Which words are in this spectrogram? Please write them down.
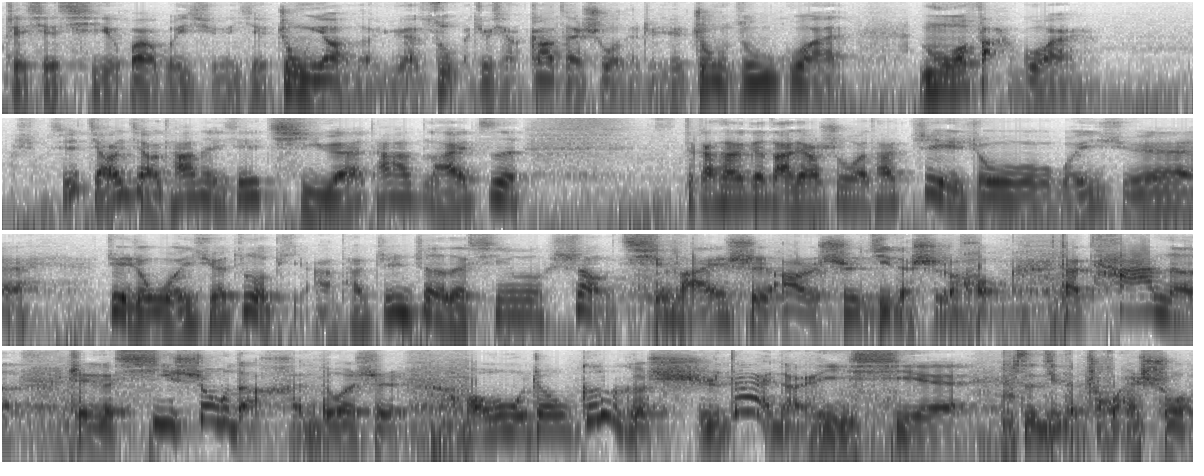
这些奇幻文学一些重要的元素，就像刚才说的这些种族观、魔法观。首先讲一讲它的一些起源，它来自刚才跟大家说，它这种文学这种文学作品啊，它真正的兴盛起来是二十世纪的时候，但它呢，这个吸收的很多是欧洲各个时代的一些自己的传说。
